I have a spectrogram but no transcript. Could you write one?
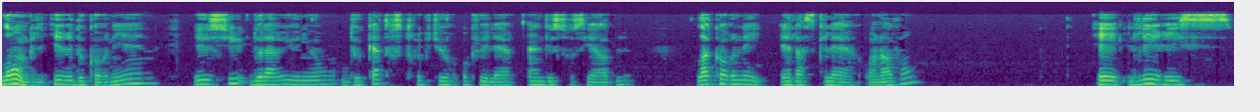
L'angle iridocornéen est issu de la réunion de quatre structures oculaires indissociables, la cornée et la sclère en avant, et l'iris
